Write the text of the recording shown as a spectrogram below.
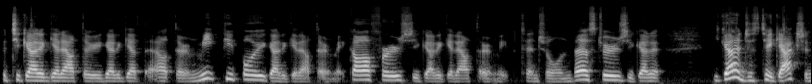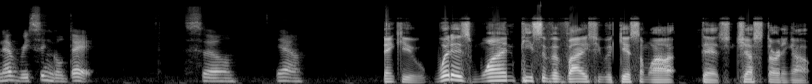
but you got to get out there you got to get out there and meet people you got to get out there and make offers you got to get out there and meet potential investors you got to you got to just take action every single day so yeah Thank you. What is one piece of advice you would give someone that's just starting out?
